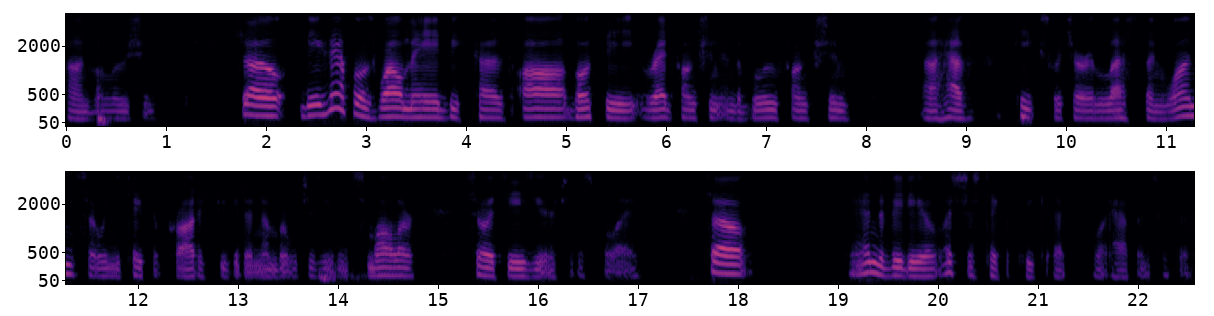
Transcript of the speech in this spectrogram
convolution. So the example is well made because all both the red function and the blue function uh, have peaks which are less than one. So when you take the product, you get a number which is even smaller. So it's easier to display. So to end the video, let's just take a peek at what happens with this.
